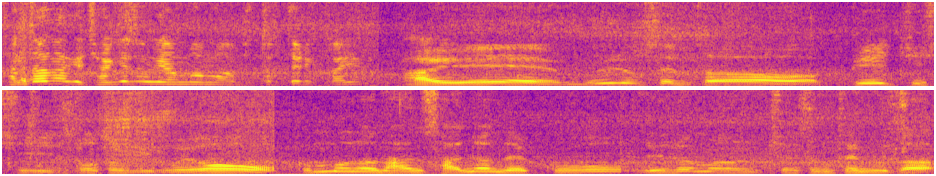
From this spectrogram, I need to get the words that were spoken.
간단하게 자기소개 한 번만 부탁드릴까요? 아 예 물류센터 BHC 소속이고요. 근무는 한 4년 했고 이름은 최승태입니다.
